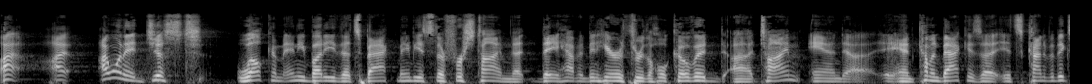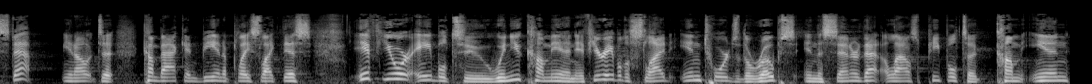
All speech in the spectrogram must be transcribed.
I I I want to just welcome anybody that's back. Maybe it's their first time that they haven't been here through the whole COVID uh, time, and uh, and coming back is a it's kind of a big step. You know, to come back and be in a place like this. If you're able to, when you come in, if you're able to slide in towards the ropes in the center, that allows people to come in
